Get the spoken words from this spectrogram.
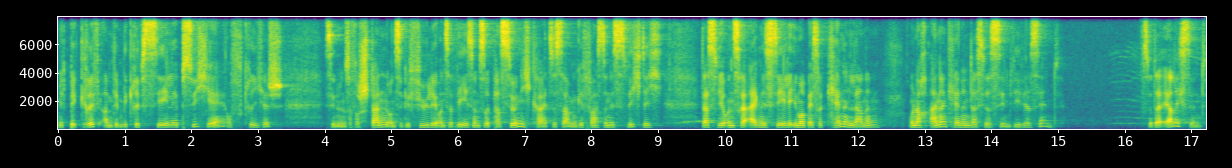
Mit Begriff, dem Begriff Seele, Psyche auf Griechisch, sind unser Verstand, unsere Gefühle, unser Wesen, unsere Persönlichkeit zusammengefasst. Und es ist wichtig, dass wir unsere eigene Seele immer besser kennenlernen und auch anerkennen, dass wir sind, wie wir sind dass wir da ehrlich sind,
